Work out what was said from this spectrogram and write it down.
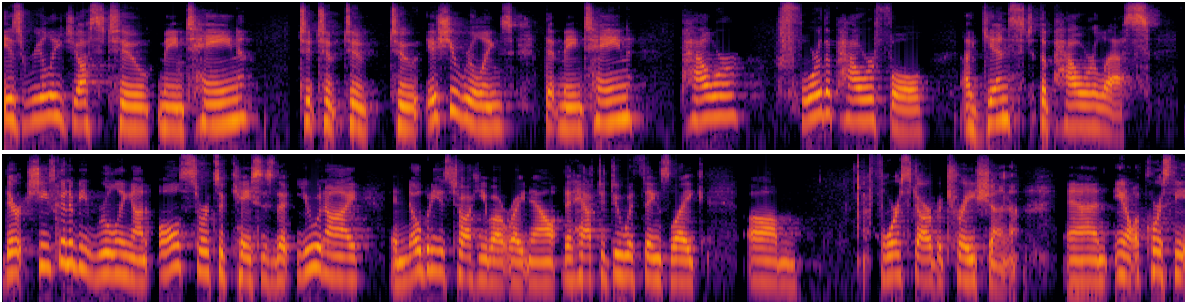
is really just to maintain to, to, to to issue rulings that maintain power for the powerful against the powerless. There, she's going to be ruling on all sorts of cases that you and I and nobody is talking about right now that have to do with things like um, forced arbitration. And, you know, of course, the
